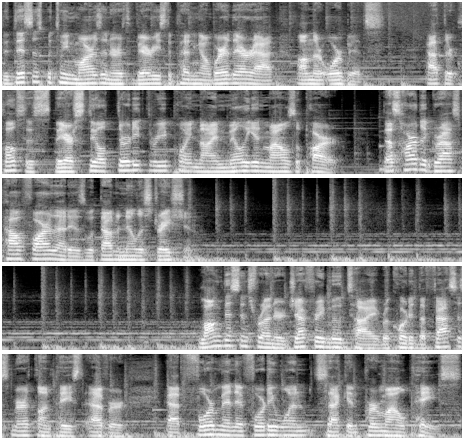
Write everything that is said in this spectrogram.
The distance between Mars and Earth varies depending on where they are at on their orbits. At their closest, they are still 33.9 million miles apart. That's hard to grasp how far that is without an illustration. Long distance runner Geoffrey Mutai recorded the fastest marathon pace ever at 4 minute 41 second per mile pace.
